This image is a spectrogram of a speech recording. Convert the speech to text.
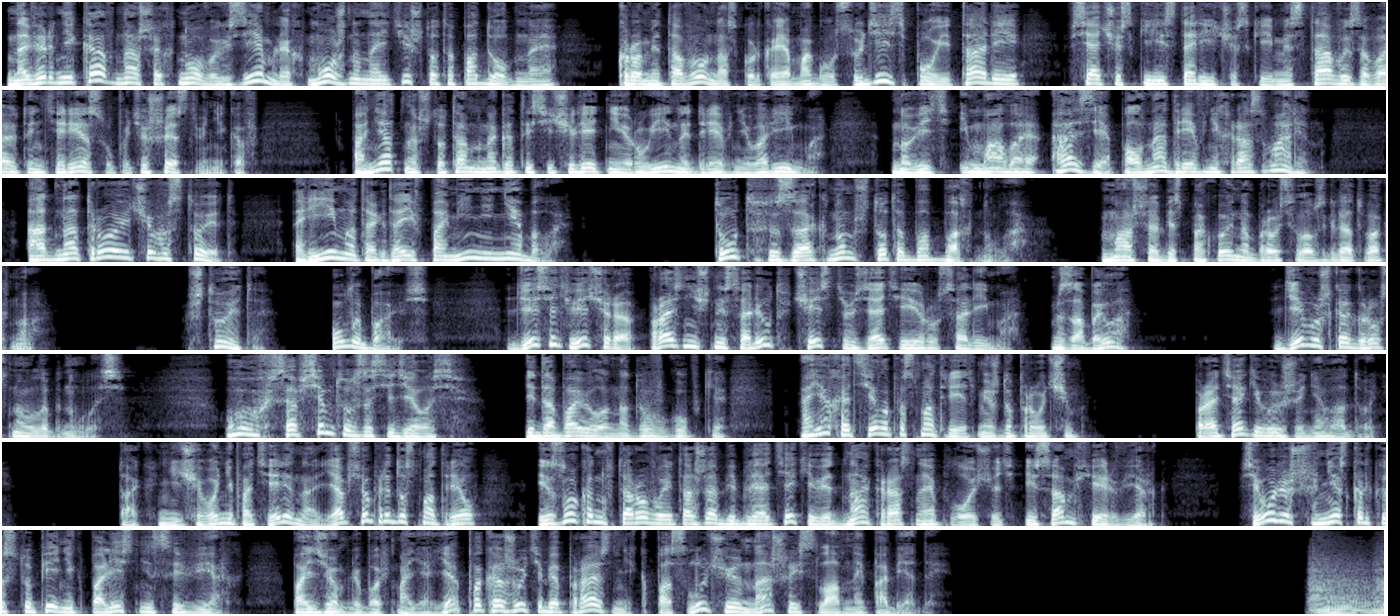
Наверняка в наших новых землях можно найти что-то подобное. Кроме того, насколько я могу судить, по Италии – Всяческие исторические места вызывают интерес у путешественников. Понятно, что там многотысячелетние руины Древнего Рима, но ведь и Малая Азия полна древних развалин. Одна трое чего стоит. Рима тогда и в помине не было. Тут за окном что-то бабахнуло. Маша обеспокоенно бросила взгляд в окно. «Что это?» Улыбаюсь. «Десять вечера. Праздничный салют в честь взятия Иерусалима. Забыла?» Девушка грустно улыбнулась. «Ох, совсем тут засиделась!» И добавила, надув губки. «А я хотела посмотреть, между прочим». Протягиваю жене ладонь. «Так, ничего не потеряно, я все предусмотрел. Из окон второго этажа библиотеки видна Красная площадь и сам фейерверк. Всего лишь несколько ступенек по лестнице вверх. Пойдем, любовь моя, я покажу тебе праздник по случаю нашей славной победы. Thank you.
